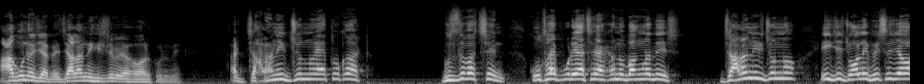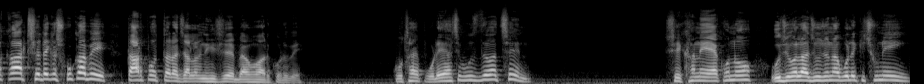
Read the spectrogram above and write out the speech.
আগুনে যাবে, জ্বালানি হিসেবে ব্যবহার করবে। আর জ্বালানির জন্য এত কাঠ, বুঝতে পারছেন? কোথায় পড়ে আছে এখনও বাংলাদেশ? জ্বালানির জন্য এই যে জলে ভেসে যাওয়া কাঠ সেটাকে শোকাবে, তারপর তারা জ্বালানি হিসেবে ব্যবহার করবে। কোথায় পড়ে আছে বুঝতে পারছেন? সেখানে এখনও উজ্জ্বলা যোজনা বলে কিছু নেই,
